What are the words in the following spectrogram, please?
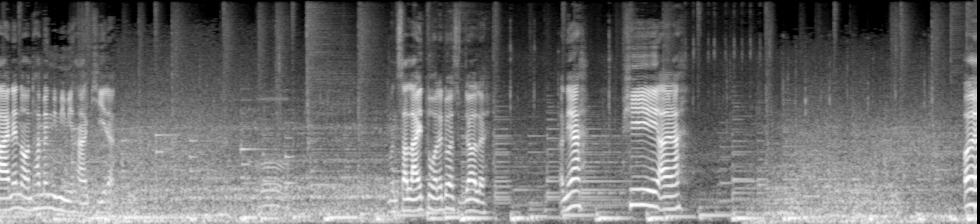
ตายแน่นอนถ้าแม่มีมีมีฮาคีดอะ สไลด์ตัวได้ด้วยสุดยอดเลย อันเนี้ยพี่อะไรนะ เอ้ย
